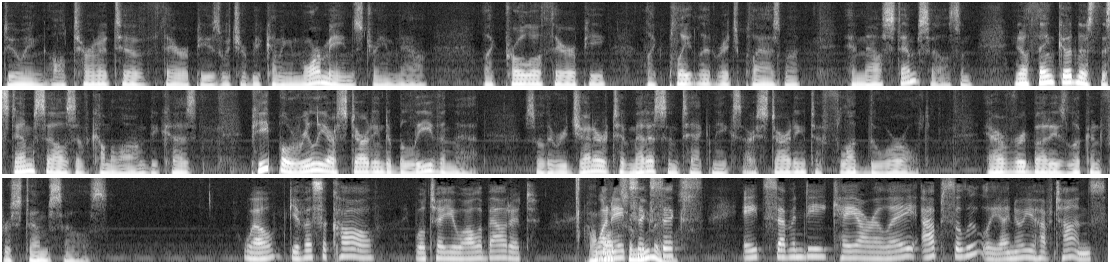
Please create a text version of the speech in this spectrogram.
doing alternative therapies, which are becoming more mainstream now, like prolotherapy, like platelet rich plasma, and now stem cells. And, you know, thank goodness the stem cells have come along because people really are starting to believe in that. So the regenerative medicine techniques are starting to flood the world. Everybody's looking for stem cells. Well, give us a call. We'll tell you all about it. One eight six six eight seventy KRLA. Absolutely. I know you have tons.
